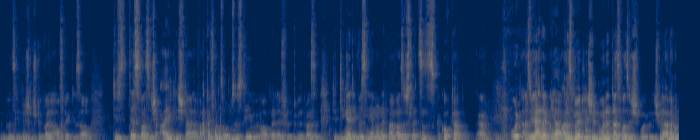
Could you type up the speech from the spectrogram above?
im Prinzip mich ein Stück weit aufregt, ist auch, das, das, was ich eigentlich da erwarte von so einem System, überhaupt nicht erfüllt wird. Weißt du, die Dinger, die wissen ja noch nicht mal, was ich letztens geguckt habe. Ja? Und also ja, da kommt ja. alles Mögliche, nur nicht das, was ich. Ich will einfach nur,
